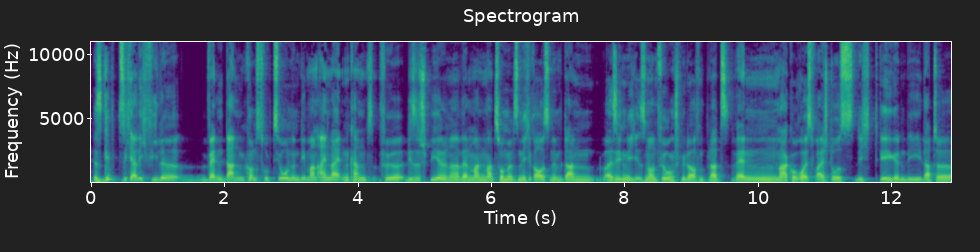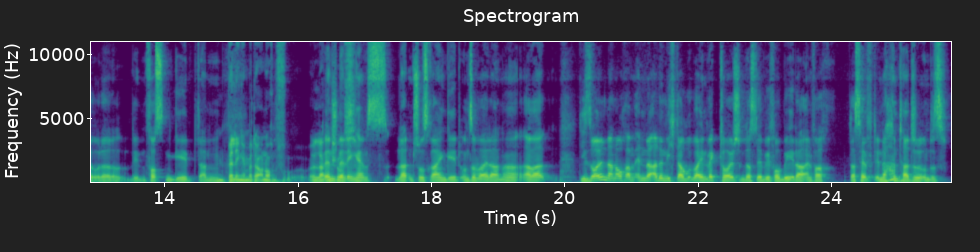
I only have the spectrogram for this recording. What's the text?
es gibt sicherlich viele Wenn-Dann-Konstruktionen, die man einleiten kann für dieses Spiel. Ne? Wenn man Mats Hummels nicht rausnimmt, dann, weiß ich nicht, ist noch ein Führungsspieler auf dem Platz. Wenn Marco Reus Freistoß nicht gegen die Latte oder den Pfosten geht, dann. Bellingham hat da auch noch einen Lattenschuss. Wenn Bellinghams Lattenschuss reingeht und so weiter. Ne? Aber die sollen dann auch am Ende alle nicht darüber hinwegtäuschen, dass der BVB da einfach das Heft in der Hand hatte und es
